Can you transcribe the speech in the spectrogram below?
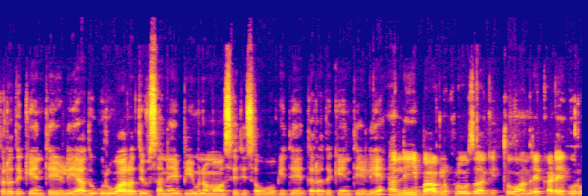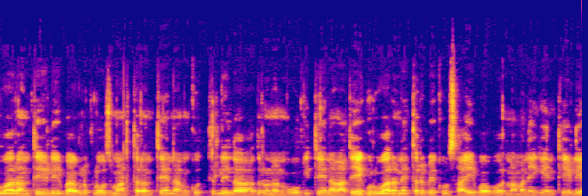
ತರೋದಕ್ಕೆ ಅಂತ ಹೇಳಿ ಅದು ಗುರುವಾರ ದಿವಸನೇ ಭೀಮನ ಅಮಾವಾಸ್ಯೆ ದಿವಸ ಹೋಗಿದ್ದೆ ತರೋದಕ್ಕೆ ಅಂತೇಳಿ. ಅಲ್ಲಿ ಬಾಗಿಲು ಕ್ಲೋಸ್ ಆಗಿತ್ತು. ಅಂದರೆ ಕಡೆ ಗುರುವಾರ ಅಂತೇಳಿ ಬಾಗಿಲು ಕ್ಲೋಸ್ ಮಾಡ್ತಾರಂತೆ. ನನಗೆ ಗೊತ್ತಿರಲಿಲ್ಲ. ಆದರೂ ನಾನು ಹೋಗಿದ್ದೆ. ನಾನು ಅದೇ ಗುರುವಾರನೇ ತರಬೇಕು ಸಾಯಿಬಾಬಾ ಅವ್ರನ್ನ ಮನೆಗೆ ಅಂತೇಳಿ.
